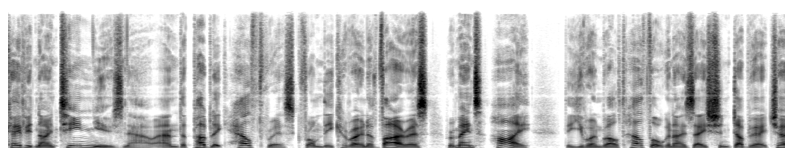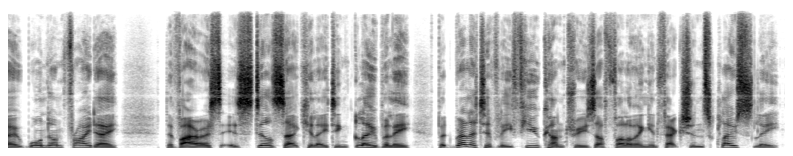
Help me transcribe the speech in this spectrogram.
COVID 19 news now, and the public health risk from the coronavirus remains high. The UN World Health Organization, WHO, warned on Friday. The virus is still circulating globally, but relatively few countries are following infections closely,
